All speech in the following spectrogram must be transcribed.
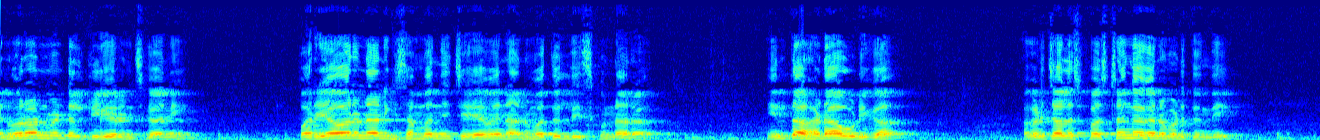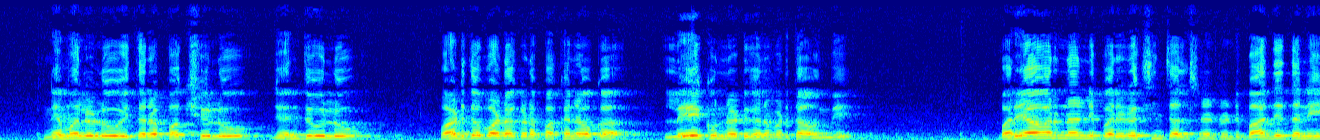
ఎన్విరాన్మెంటల్ క్లియరెన్స్ కానీ పర్యావరణానికి సంబంధించి ఏమైనా అనుమతులు తీసుకున్నారా? ఇంత హడావుడిగా? అక్కడ చాలా స్పష్టంగా కనబడుతుంది. నెమలులు ఇతర పక్షులు జంతువులు వాటితో పాటు అక్కడ పక్కన ఒక లేక్ ఉన్నట్టు కనబడతా ఉంది. పర్యావరణాన్ని పరిరక్షించాల్సినటువంటి బాధ్యతని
